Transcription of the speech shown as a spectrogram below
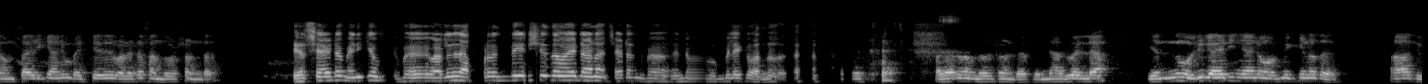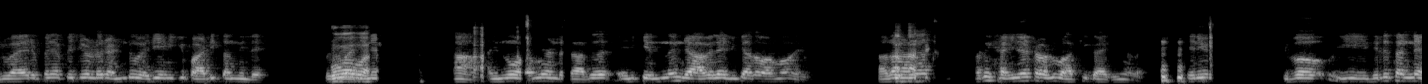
സംസാരിക്കാനും പറ്റിയത് വളരെ സന്തോഷമുണ്ട്. തീർച്ചയായിട്ടും എനിക്കും വളരെ അപ്രതീക്ഷിതമായിട്ടാണ് ചേട്ടൻ എന്റെ മുമ്പിലേക്ക് വന്നത്. വളരെ സന്തോഷമുണ്ട്. പിന്നെ അതുമല്ല എന്നും ഒരു കാര്യം ഞാൻ ഓർമ്മിക്കുന്നത് ആ ഗുരുവായൂരപ്പനെ പറ്റിയുള്ള രണ്ടു വരി എനിക്ക് പാടി തന്നില്ലേ? ആ ഇന്ന് ഓർമ്മയുണ്ട്. അത് എനിക്ക് ഇന്നും രാവിലെ എനിക്ക് അത് ഓർമ്മ വരും. അതാണ് അത് കഴിഞ്ഞിട്ടുള്ളൂ ബാക്കി കാര്യങ്ങൾ. ഇനി ഇപ്പോ ഈ ഇതിൽ തന്നെ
